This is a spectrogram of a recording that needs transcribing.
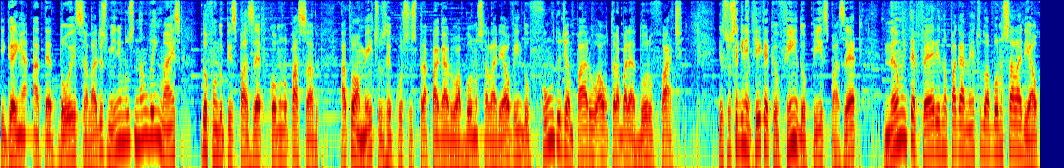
e ganha até dois salários mínimos não vem mais do fundo PIS/PASEP como no passado. Atualmente, os recursos para pagar o abono salarial vêm do Fundo de Amparo ao Trabalhador, o FAT. Isso significa que o fim do PIS/PASEP não interfere no pagamento do abono salarial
